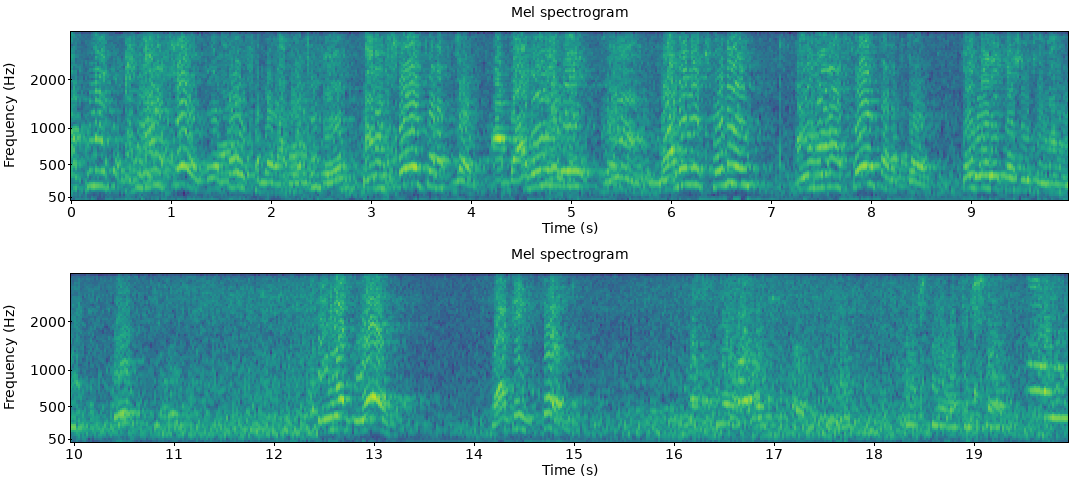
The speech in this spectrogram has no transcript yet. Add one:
આત્મા મારા સોલ એ સોલ શબ્દ વાપરે છે. મારા સોલ તરફ જવું. આ બોડીને બોડીને છોડી અને મારા સોલ તરફ જવું. એ મેડિટેશન છે મારા માટે. You must know what is soul. must know what is soul. Um,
